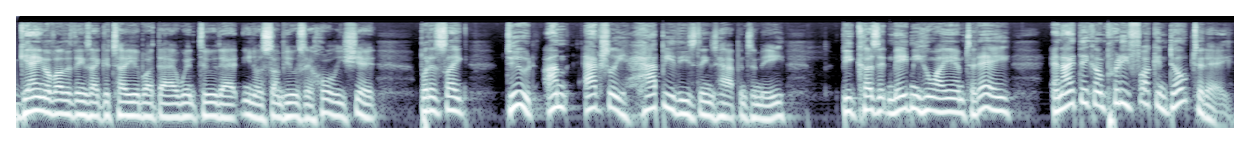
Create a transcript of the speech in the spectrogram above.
gang of other things I could tell you about that I went through. That you know, some people say, "Holy shit!" But it's like, dude, I'm actually happy these things happened to me because it made me who I am today, and I think I'm pretty fucking dope today.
